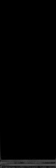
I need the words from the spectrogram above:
you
